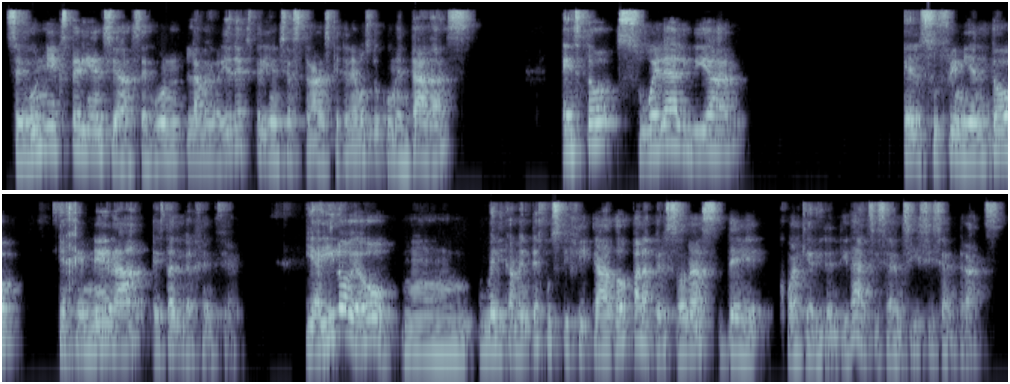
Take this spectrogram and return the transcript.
según mi experiencia, según la mayoría de experiencias trans que tenemos documentadas, esto suele aliviar el sufrimiento que genera esta divergencia. Y ahí lo veo mm, médicamente justificado para personas de cualquier identidad, si sean cis, si sean trans.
